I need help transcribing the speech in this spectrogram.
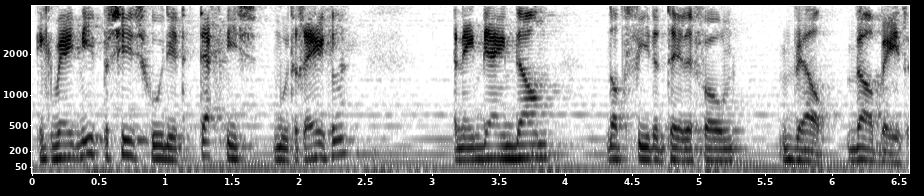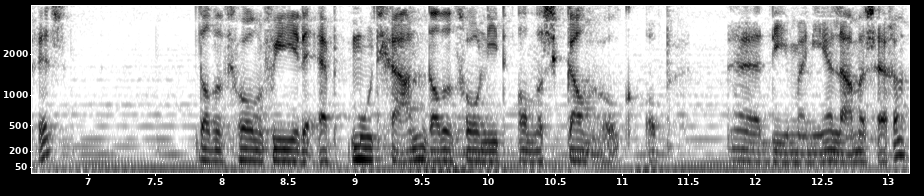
ik weet niet precies hoe dit technisch moet regelen. En ik denk dan dat via de telefoon wel, wel beter is. Dat het gewoon via de app moet gaan. Dat het gewoon niet anders kan ook op uh, die manier, laat maar zeggen.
